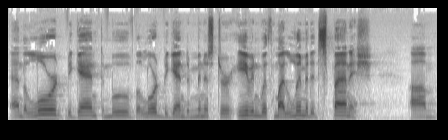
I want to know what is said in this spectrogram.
And the Lord began to move, the Lord began to minister, even with my limited Spanish, um,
